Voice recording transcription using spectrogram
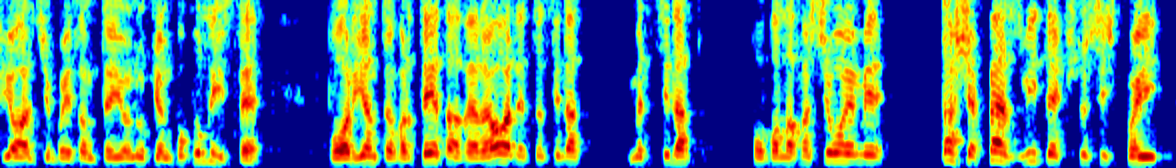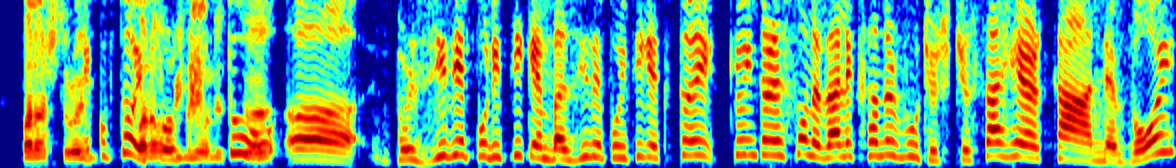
fjalë që po i thom te ju nuk janë populliste, por janë të vërteta dhe reale të cilat me të cilat po ballafaqohemi Tash e pesë vite kështu siç po i parashtrojmë. E kuptoj, por kështu për zgjidhje politike, mbas zgjidhje politike, këtë kjo intereson edhe Aleksandar Vuçiç që sa herë ka nevojë,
